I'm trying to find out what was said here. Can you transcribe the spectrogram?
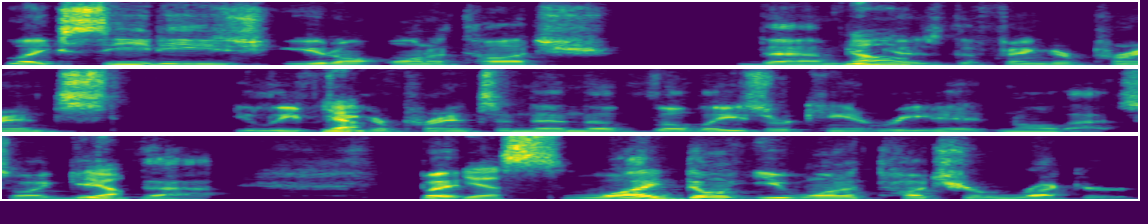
like CDs, you don't want to touch them No. because the fingerprints, you leave Yep. fingerprints, and then the, the laser can't read it and all that. So I get Yep. that. But yes why don't you want to touch a record?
